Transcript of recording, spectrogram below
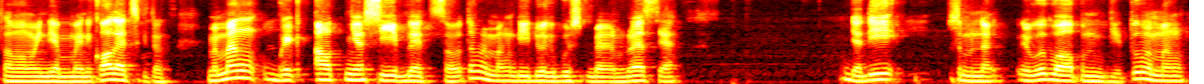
selama main dia main di college gitu. Memang breakoutnya si Bledsoe itu memang di 2019 ya. Jadi sebenarnya walaupun gitu memang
